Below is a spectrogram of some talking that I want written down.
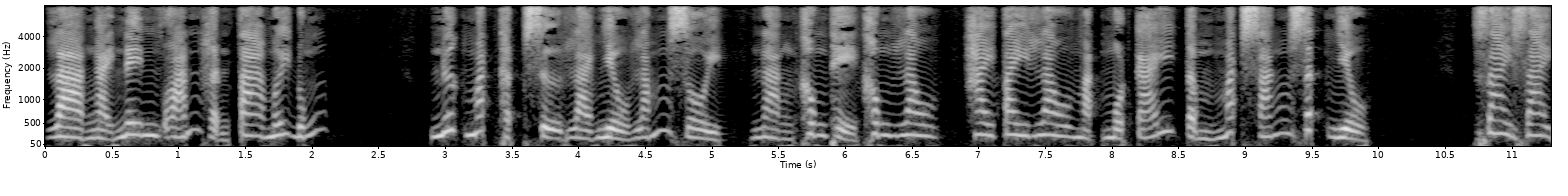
Là ngài nên oán hận ta mới đúng. Nước mắt thật sự là nhiều lắm rồi, nàng không thể không lau, hai tay lau mặt một cái tầm mắt sáng rất nhiều. Dai dai.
